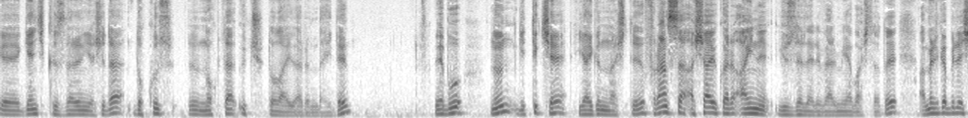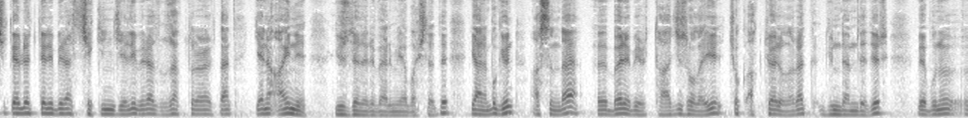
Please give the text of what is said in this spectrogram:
e, genç kızların yaşı da 9.3 dolaylarındaydı. Ve bu nun gittikçe yaygınlaştığı, Fransa aşağı yukarı aynı yüzdeleri vermeye başladı. Amerika Birleşik Devletleri biraz çekinceli, biraz uzak duraraktan gene aynı yüzdeleri vermeye başladı. Yani bugün aslında e, böyle bir taciz olayı çok aktüel olarak gündemdedir ve bunu e,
